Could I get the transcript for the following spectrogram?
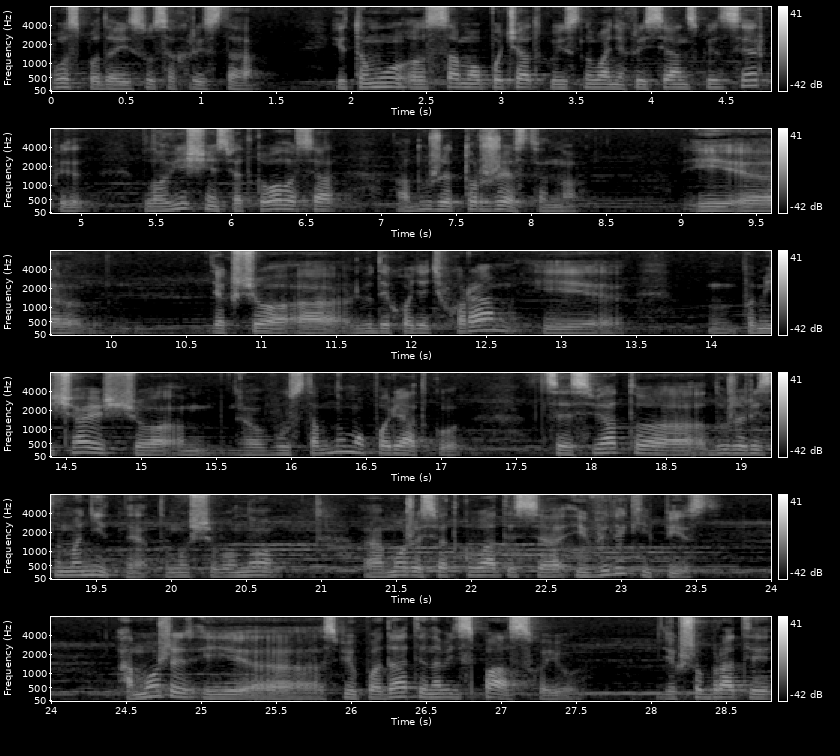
Господа Ісуса Христа. І тому з самого початку існування християнської церкви благовіщення святкувалося е, дуже торжественно. І е, якщо люди ходять в храм і помічають, що в уставному порядку це свято дуже різноманітне, тому що воно може святкуватися і в Великий піст, а може і е, співпадати навіть з Пасхою. Якщо брати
